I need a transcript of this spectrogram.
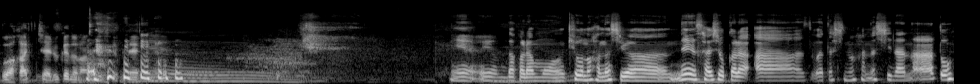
分かっちゃいるけどなんですよね。ね、いやだからもう今日の話はね、最初から、ああ、私の話だなと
